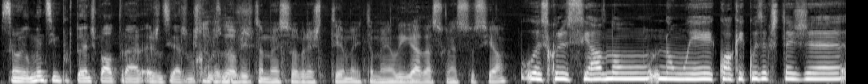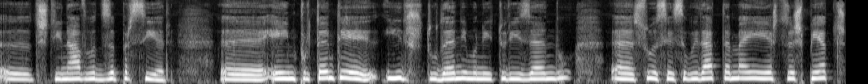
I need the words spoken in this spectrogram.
são elementos importantes para alterar as necessidades dos recursos. A ouvir também sobre este tema e também ligado à segurança social? A segurança social não, não é qualquer coisa que esteja uh, destinado a desaparecer. Uh, é importante é ir estudando e monitorizando a sua sensibilidade também a estes aspectos,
